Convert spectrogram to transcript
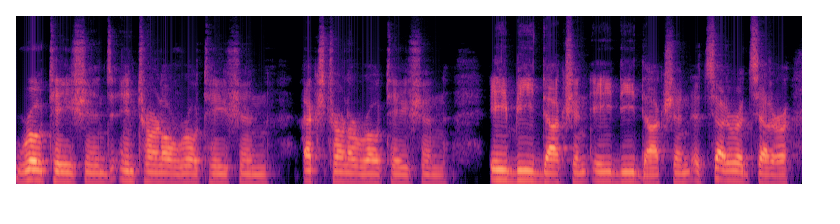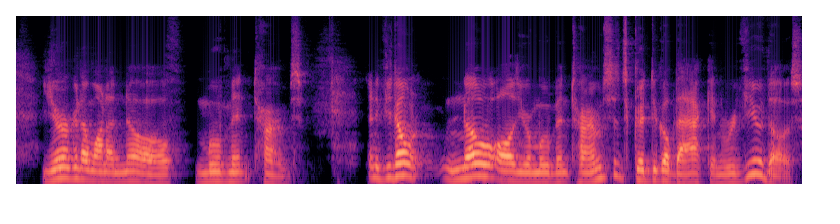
rotations, internal rotation, external rotation, abduction, adduction, et cetera, et cetera. You're going to want to know movement terms. And if you don't know all your movement terms, it's good to go back and review those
